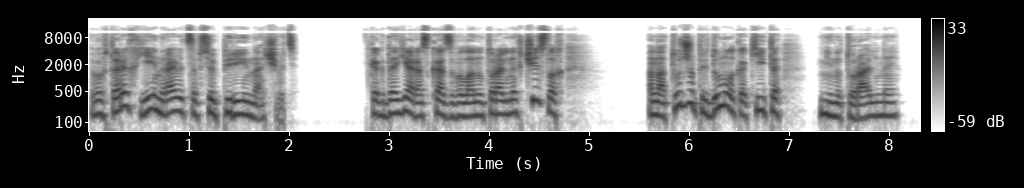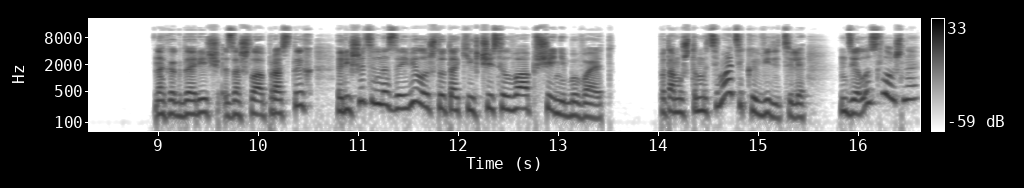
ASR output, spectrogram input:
Во-вторых, ей нравится все переиначивать. Когда я рассказывала о натуральных числах, она тут же придумала какие-то ненатуральные. А когда речь зашла о простых, решительно заявила, что таких чисел вообще не бывает, потому что математика, видите ли, дело сложное.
